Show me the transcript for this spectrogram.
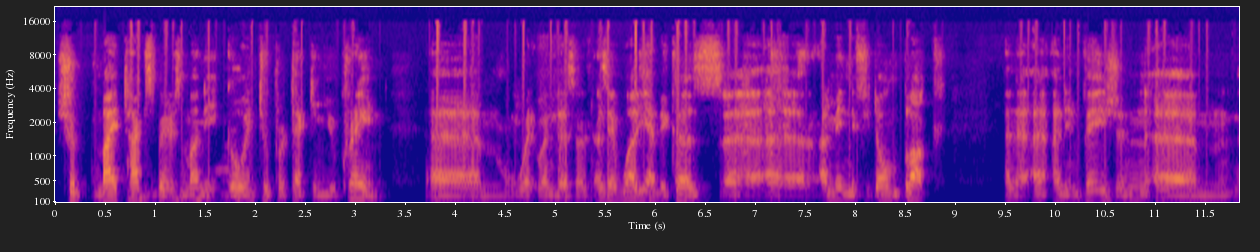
should my taxpayers' money go into protecting Ukraine? Um, when, when there's, I said, well, yeah, because I mean, if you don't block an, an invasion, um,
